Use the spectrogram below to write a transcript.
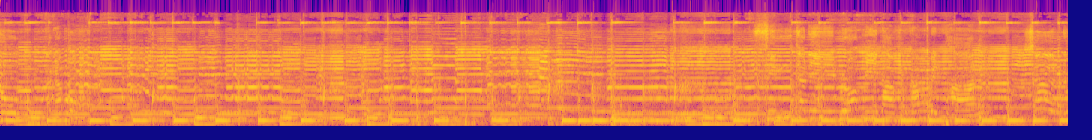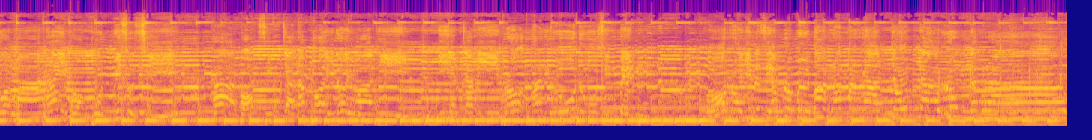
รูปนะครับผมสินจะดีเพราะมีธรรมคำเป็นฐาน เชิดดวงมารให้ผ่องผุดวิสุทธิ์สีค่าของสินจะนับถ้อยด้อยวาทีเกียรติจะมีเพราะท่านรู้ดูสินเป็น ขอรอยยิ้มและเสียงปรบมือต้อนรับประราชโจ๊กดาวรุ่งนะครับ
